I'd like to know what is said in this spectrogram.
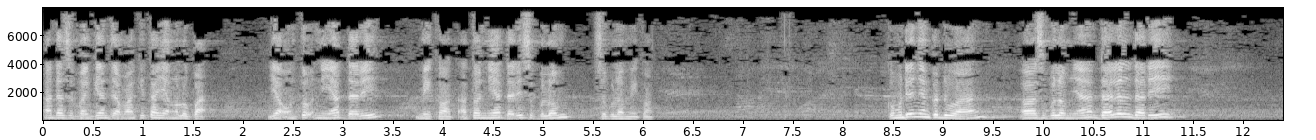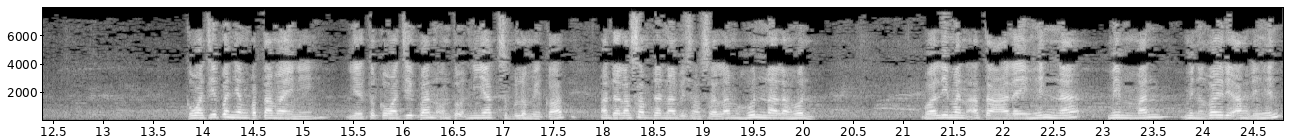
ada sebagian jamaah kita yang lupa ya untuk niat dari mikot atau niat dari sebelum sebelum mikot. Kemudian yang kedua uh, sebelumnya dalil dari kewajiban yang pertama ini yaitu kewajiban untuk niat sebelum mikot adalah sabda Nabi SAW hunna lahun waliman ata alaihinna mimman min ghairi ahlihin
